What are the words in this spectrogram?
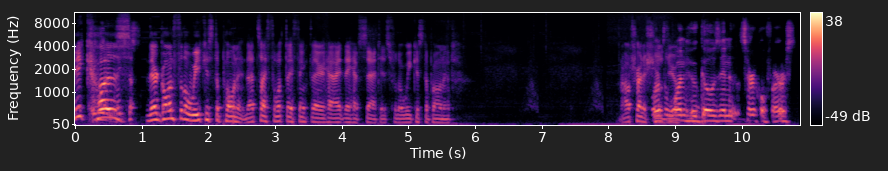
because they're going for the weakest opponent. That's I what they think they ha- they have set is for the weakest opponent. I'll try to shield you. Or the you. one who goes into the circle first.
